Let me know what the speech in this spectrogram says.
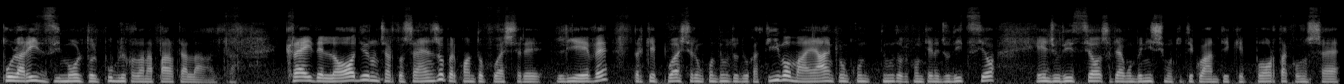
polarizzi molto il pubblico da una parte all'altra, crei dell'odio in un certo senso, per quanto può essere lieve, perché può essere un contenuto educativo, ma è anche un contenuto che contiene giudizio e il giudizio sappiamo benissimo tutti quanti che porta con sé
